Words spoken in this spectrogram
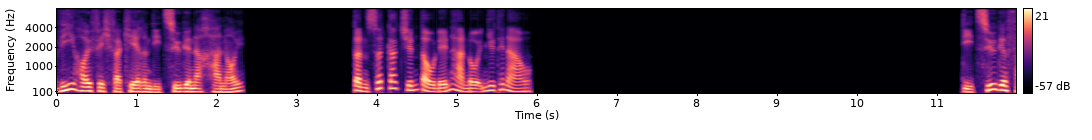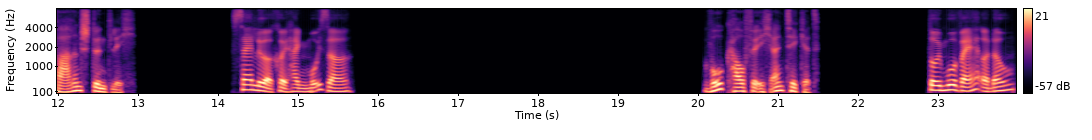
Wie häufig verkehren die Züge nach Hanoi? Tần suất các chuyến tàu đến Hà Nội như thế nào? Die Züge fahren stündlich. Xe lửa khởi hành mỗi giờ. Wo kaufe ich ein Ticket? Tôi mua vé ở đâu?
